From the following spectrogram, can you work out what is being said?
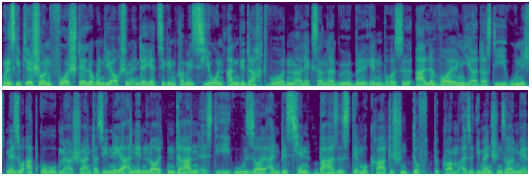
Und es gibt ja schon Vorstellungen, die auch schon in der jetzigen Kommission angedacht wurden. Alexander Göbel in Brüssel. Alle wollen ja, dass die EU nicht mehr so abgehoben erscheint, dass sie näher an den Leuten dran ist. Die EU soll ein bisschen basisdemokratischen Duft bekommen. Also die Menschen sollen mehr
